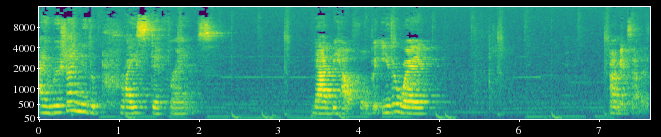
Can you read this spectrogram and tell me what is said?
I wish I knew the price difference. That'd be helpful, but either way, I'm excited.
